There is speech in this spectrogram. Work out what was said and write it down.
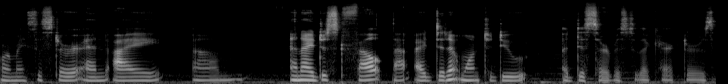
or my sister. And I, um, and I just felt that I didn't want to do a disservice to their characters.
